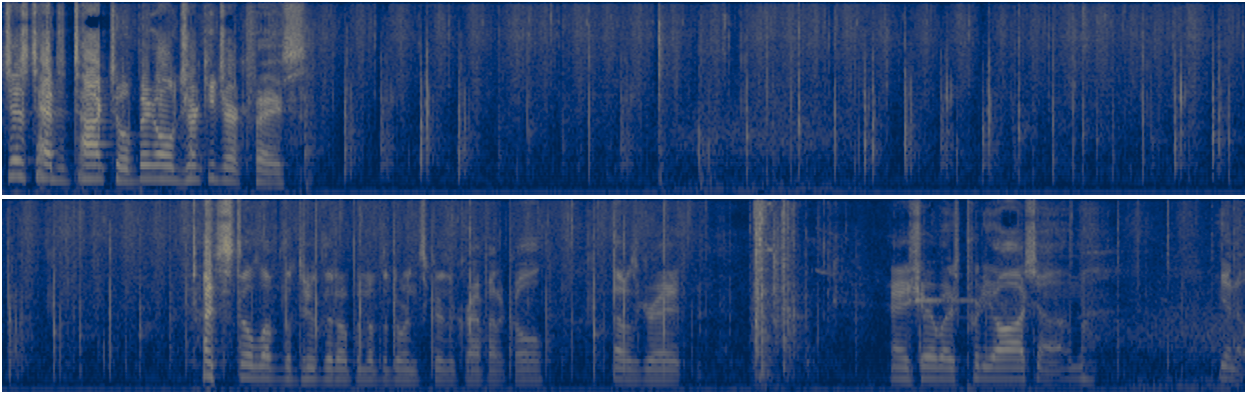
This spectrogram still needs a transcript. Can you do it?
Just had to talk to a big old jerky jerk face. I still love the dude that opened up the door and scared the crap out of Cole. That was great. And sure was pretty awesome. You know.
